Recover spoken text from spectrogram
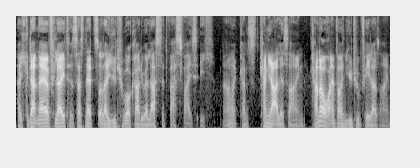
Habe ich gedacht, naja, vielleicht ist das Netz oder YouTube auch gerade überlastet. Was weiß ich. Na, kann ja alles sein. Kann auch einfach ein YouTube-Fehler sein.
